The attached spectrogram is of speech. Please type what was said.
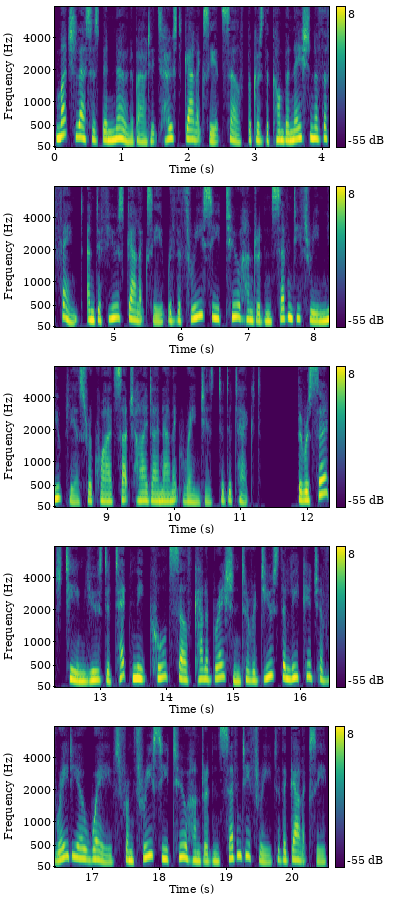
much less has been known about its host galaxy itself because the combination of the faint and diffuse galaxy with the 3C273 nucleus required such high dynamic ranges to detect. The research team used a technique called self calibration to reduce the leakage of radio waves from 3C273 to the galaxy,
